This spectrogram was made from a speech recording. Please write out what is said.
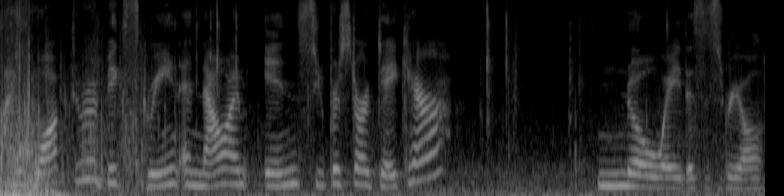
I walked through a big screen and now I'm in Superstar Daycare? No way this is real.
